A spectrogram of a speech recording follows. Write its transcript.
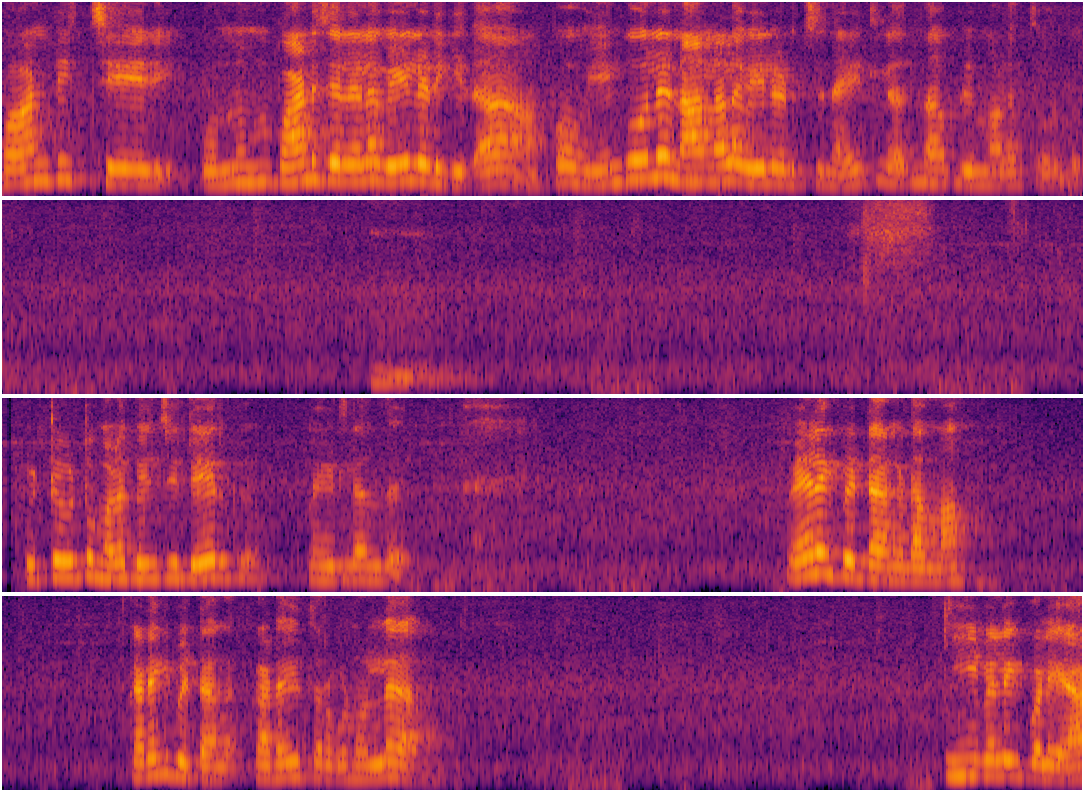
பாண்டிச்சேரி ஒன்றும் பாண்டிச்சேரியெல்லாம் வெயில் அடிக்குதா? அப்போ எங்கள் ஊரில் நாலு நாளாக வெயில் அடிச்சு நைட்டில் இருந்தால் அப்படி மழை தோடுது விட்டு விட்டு மழை பெஞ்சிட்டே இருக்கு நைட்லேருந்து வேலைக்கு போயிட்டாங்கடாம்மா. கடைக்கு போயிட்டாங்க. கடையை திறக்கணும்ல. நீ வேலைக்கு போலையா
